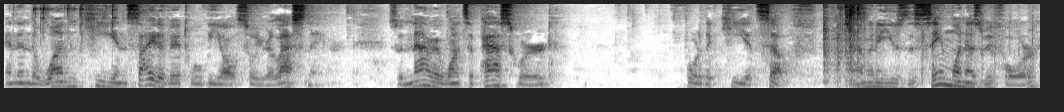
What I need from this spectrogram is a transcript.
And then the one key inside of it will be also your last name. So now it wants a password for the key itself. And I'm going to use the same one as before,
